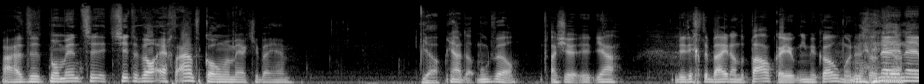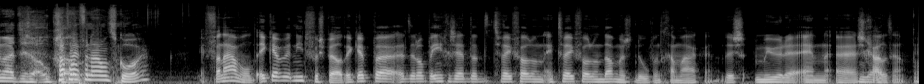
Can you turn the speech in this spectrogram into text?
Ah, het, het moment zit, zit er wel echt aan te komen, merk je bij hem. Ja. ja, dat moet wel. Als je, ja, dichterbij dan de paal kan je ook niet meer komen. Dus dat, Nee, ja. nee, maar het is ook Gaat zo. hij vanavond scoren? Vanavond, ik heb het niet voorspeld. Ik heb eh, erop ingezet dat de twee, Volend, twee Volendammers een doelpunt gaan maken. Dus Muren en eh, Schouten. Ja,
